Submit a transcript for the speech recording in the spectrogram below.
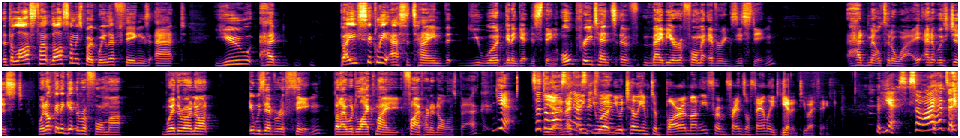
at the last time? Last time we spoke, we left things at you had basically ascertained that you weren't going to get this thing. All pretense of maybe a reformer ever existing had melted away, and it was just we're not going to get the reformer, whether or not it was ever a thing. But I would like my five hundred dollars back. Yeah. So the yeah, last and I thing I, think said you were him, you were telling him to borrow money from friends or family to get it to you. I think. yes. So I had to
